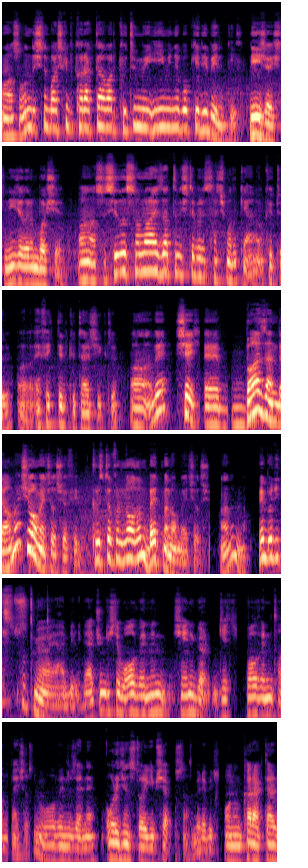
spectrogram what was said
Ondan sonra onun dışında başka bir karakter var. Kötü mü iyi mi ne bok yediği belli değil. Ninja işte. Ninjaların başı. Ondan sonra Silver Samurai zaten işte böyle saçmalık yani o kötü. Ee, Efektleri kötü her şey kötü. Aa, ve şey e, bazen de ama şey olmaya çalışıyor film. Christopher Nolan Batman olmaya çalışıyor. Anladın mı? Ve böyle ikisi tutmuyor yani birbirine. Çünkü işte Wolverine'in şeyini gör, geç, Wolverine'i tanıtmaya çalışıyorsun. Wolverine üzerine origin story gibi bir şey yapıyorsun. Böyle bir onun karakter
